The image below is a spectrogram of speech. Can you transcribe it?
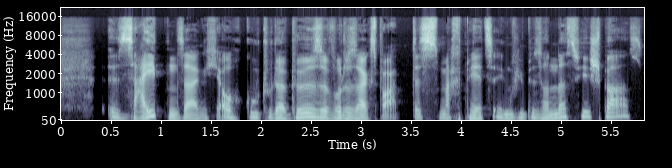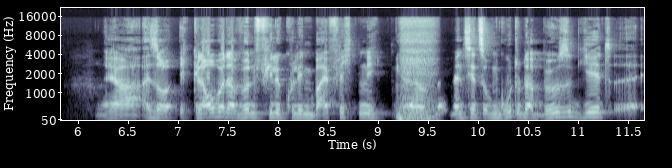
Seiten, sage ich auch, gut oder böse, wo du sagst, boah, das macht mir jetzt irgendwie besonders viel Spaß? Ja, also ich glaube, da würden viele Kollegen beipflichten. äh, Wenn es jetzt um gut oder böse geht, äh,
